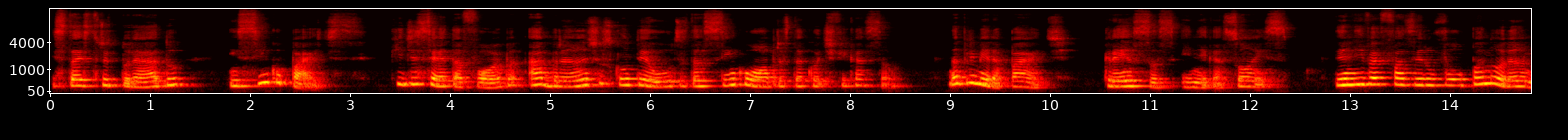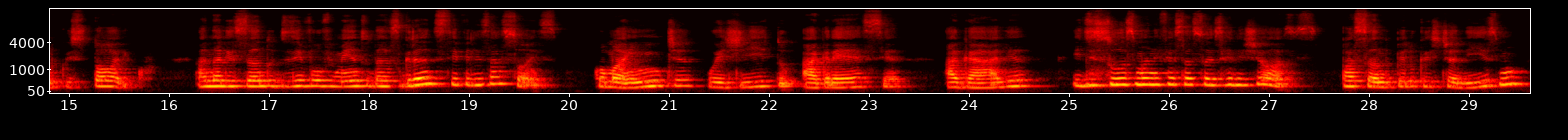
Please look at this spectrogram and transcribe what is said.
está estruturado em cinco partes, que de certa forma abrange os conteúdos das cinco obras da codificação. Na primeira parte, Crenças e Negações, Denis vai fazer um voo panorâmico histórico, analisando o desenvolvimento das grandes civilizações, como a Índia, o Egito, a Grécia, a Gália, e de suas manifestações religiosas, passando pelo cristianismo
